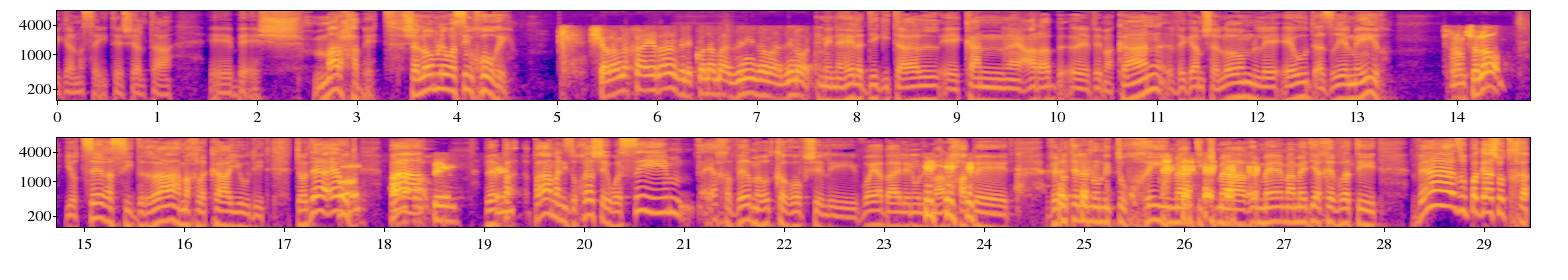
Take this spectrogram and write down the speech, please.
בגלל משאית שעלתה באש. מרחבת, שלום לווסים חורי. שלום לך אירן ולכל המאזינים והמאזינות. מנהל הדיגיטל אה, כאן ערב אה, ומכאן, וגם שלום לאהוד עזריאל מאיר. שלום שלום. יוצר הסדרה המחלקה היהודית. אתה יודע, אהוד, פעם, פעם אני זוכר שווסים היה חבר מאוד קרוב שלי, והוא היה בא אלינו למרחבת, ונותן לנו ניתוחים מהמדיה החברתית, ואז הוא פגש אותך,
